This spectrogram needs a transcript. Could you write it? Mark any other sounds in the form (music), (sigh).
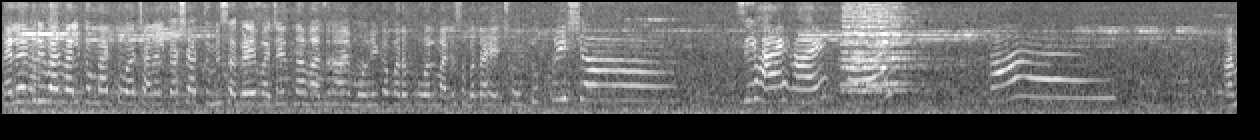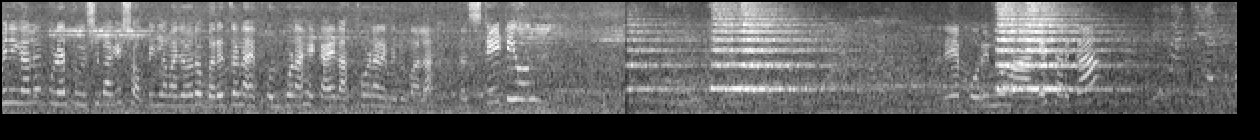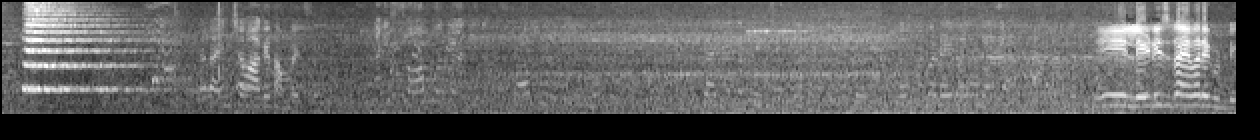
Hello everyone welcome back to our channel कशा आहात तुम्ही सगळे मजेत ना? माझं नाव आहे मोनिका परपुवल माझ्यासोबत आहे छोटू प्रिशा. सी हाय हाय हाय आम्ही निघालोय पुण्यात तुळशीबागेत शॉपिंगला माझ्याबरोबर बरेच जण आहेत. कोण कोण आहे काय दाखवणार आहे मी तुम्हाला. तर स्टेट येऊन अरे पोरींनो मागे सरका या लाईनच्या मागे थांबायचं. हे लेडीज ड्रायव्हर आहे गुड्डी.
